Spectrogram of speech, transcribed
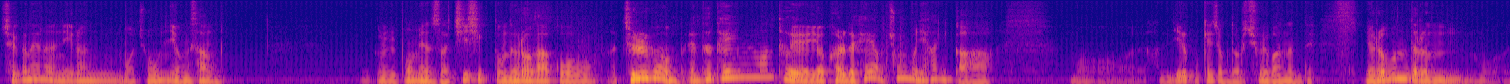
최근에는 이런 뭐 좋은 영상 을 보면서 지식도 늘어가고 즐거움, 엔터테인먼트의 역할도 해요. 충분히 하니까 뭐 한 일곱 개 정도로 추려봤는데 여러분들은 뭐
